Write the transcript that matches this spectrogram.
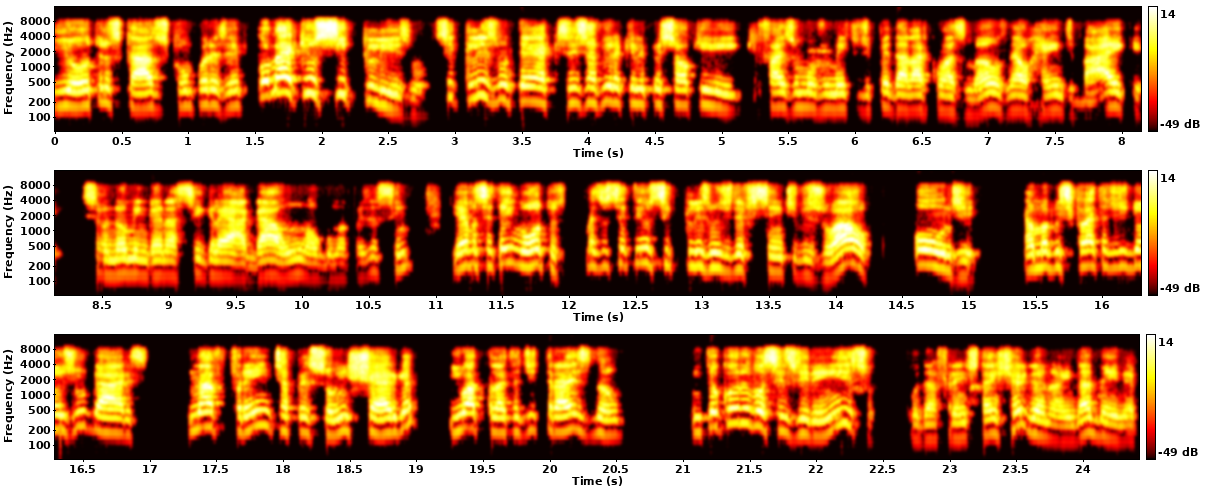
E outros casos, como por exemplo, como é que o ciclismo? Ciclismo tem aqui, vocês já viram aquele pessoal que, que faz o um movimento de pedalar com as mãos, né? o handbike, se eu não me engano a sigla é H1, alguma coisa assim. E aí você tem outros, mas você tem o ciclismo de deficiente visual, onde é uma bicicleta de dois lugares. Na frente a pessoa enxerga e o atleta de trás não. Então, quando vocês virem isso, o da frente está enxergando, ainda bem, né?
